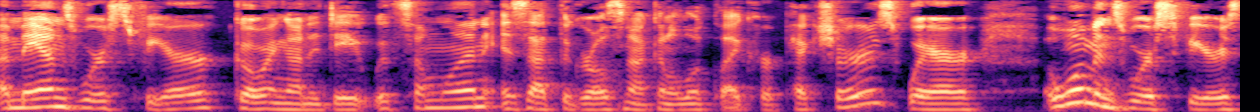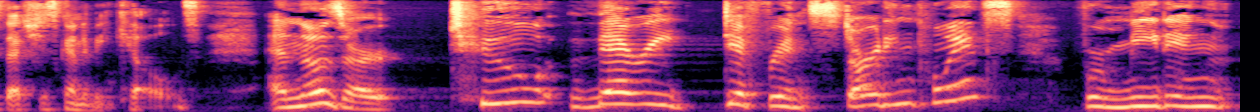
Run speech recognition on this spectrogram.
a man's worst fear going on a date with someone is that the girl's not going to look like her pictures, where a woman's worst fear is that she's going to be killed. And those are two very different starting points for meeting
